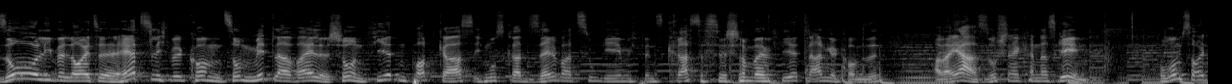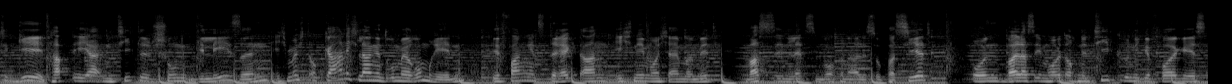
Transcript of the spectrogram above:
So, liebe Leute, herzlich willkommen zum mittlerweile schon vierten Podcast. Ich muss gerade selber zugeben, ich finde es krass, dass wir schon beim vierten angekommen sind. Aber ja, so schnell kann das gehen. Worum es heute geht, habt ihr ja im Titel schon gelesen. Ich möchte auch gar nicht lange drum herum reden. Wir fangen jetzt direkt an. Ich nehme euch einmal mit, was in den letzten Wochen alles so passiert. Und weil das eben heute auch eine tiefgründige Folge ist,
